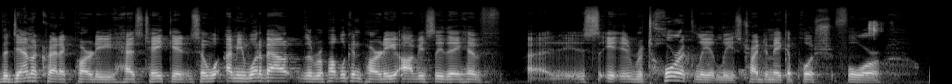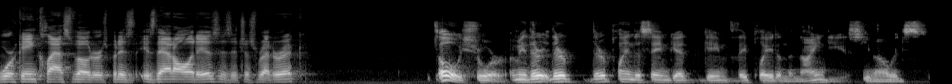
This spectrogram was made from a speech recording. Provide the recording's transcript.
the Democratic Party has taken. So, I mean, what about the Republican Party? Obviously, they have, uh, it, it, rhetorically at least, tried to make a push for working class voters. But is, is that all it is? Is it just rhetoric? Oh, sure. I mean, they're they're they're playing the same get, game that they played in the '90s. You know, it's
